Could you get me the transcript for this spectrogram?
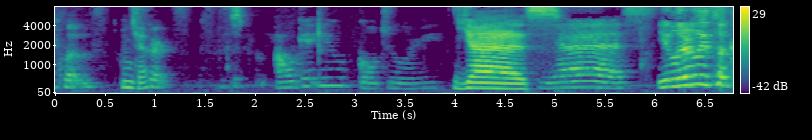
clothes, Okay. skirts. I'll get you gold jewelry. Yes. Yes. You literally took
